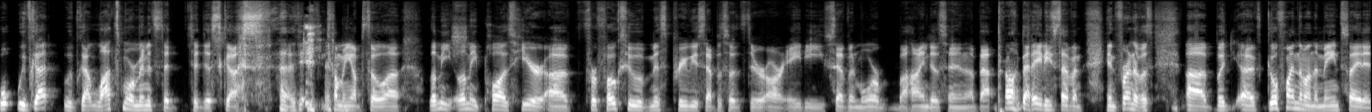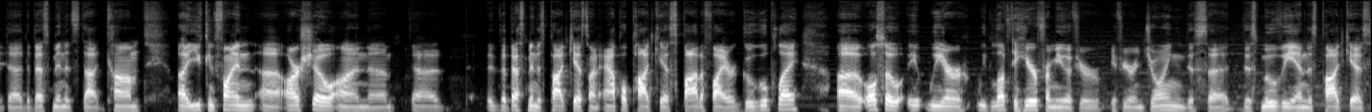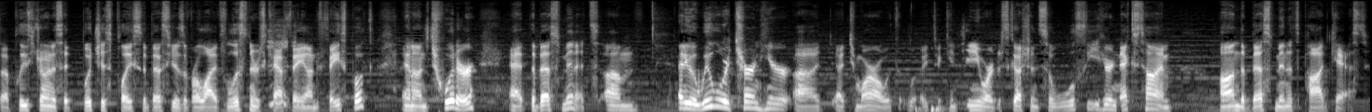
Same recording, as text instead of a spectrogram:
well, we've got we've got lots more minutes to, to discuss coming up. So uh, let me let me pause here. Uh, for folks who have missed previous episodes, there are 87 more behind us and about probably about 87 in front of us. Uh, but uh, go find them on the main site at uh, thebestminutes.com. Uh, you can find uh, our show on. The Best Minutes podcast on Apple Podcast, Spotify, or Google Play. Uh, also, it, we are we'd love to hear from you if you're if you're enjoying this uh, this movie and this podcast. Uh, please join us at Butch's Place, the Best Years of Our Lives Listeners Cafe on Facebook and on Twitter at the Best Minutes. Um, anyway, we will return here uh, tomorrow with, to continue our discussion. So we'll see you here next time on the Best Minutes podcast.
